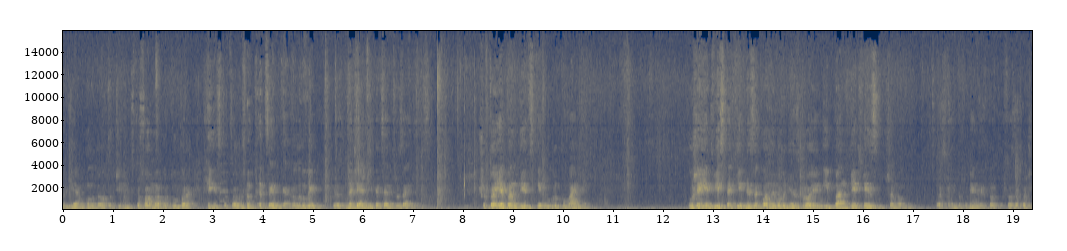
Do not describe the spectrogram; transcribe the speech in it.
водія, молодого хлопчини, стосовно Отупора і стосовно Таценка, голови е, начальника центру зайнятості, що то є бандитське угрупування. Уже є дві статті незаконне володіння зброєю і бандитизм, шановні. Ось вони документи, хто, хто захоче,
